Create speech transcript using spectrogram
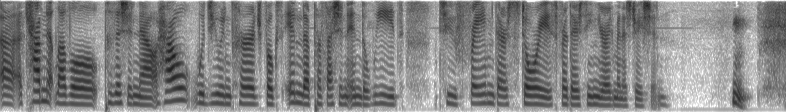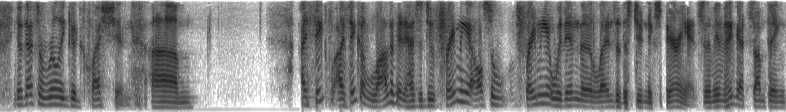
a cabinet level position now, how would you encourage folks in the profession in the weeds to frame their stories for their senior administration? Hmm. You know, that's a really good question. Um, I think I think a lot of it has to do framing it also framing it within the lens of the student experience. I mean, I think that's something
